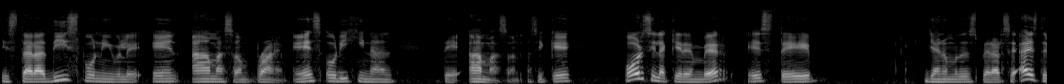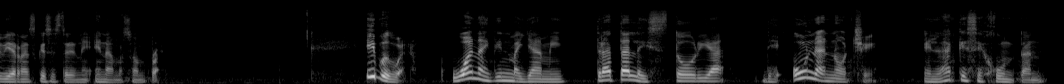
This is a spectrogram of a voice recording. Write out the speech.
estará disponible en Amazon Prime. Es original de Amazon. Así que por si la quieren ver, este ya no de esperarse a este viernes que se estrene en Amazon Prime. Y pues bueno, One Night in Miami trata la historia de una noche en la que se juntan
